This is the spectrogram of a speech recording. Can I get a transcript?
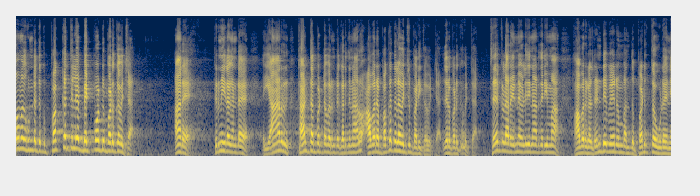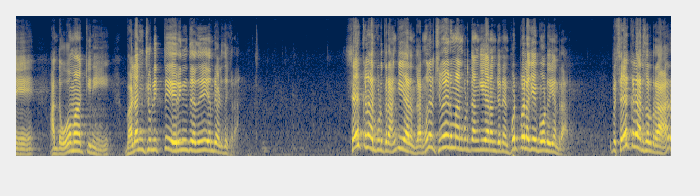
ஓம குண்டத்துக்கு பக்கத்திலே பெட் போட்டு படுக்க வச்சார். ஆரே திருநீலகண்ட யார் தாழ்த்தப்பட்டவர் என்று கருதினாரோ அவரை பக்கத்தில் வச்சு படிக்க வச்சார் இதில் படுக்க வச்சார். சேக்கிலார் என்ன எழுதினார் தெரியுமா? அவர்கள் ரெண்டு பேரும் வந்து படுத்த உடனே அந்த ஓமாக்கினி வளஞ்சுளித்து எரிந்தது என்று எழுதுகிறார். சேக்கிலார் கொடுக்குற அங்கீகாரம் சார் முதல் சிவபெருமான் கொடுத்த அங்கீகாரம் சொன்னேன் பொற்பலகை போடு என்றார். இப்போ சேர்க்கலார் சொல்கிறார்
